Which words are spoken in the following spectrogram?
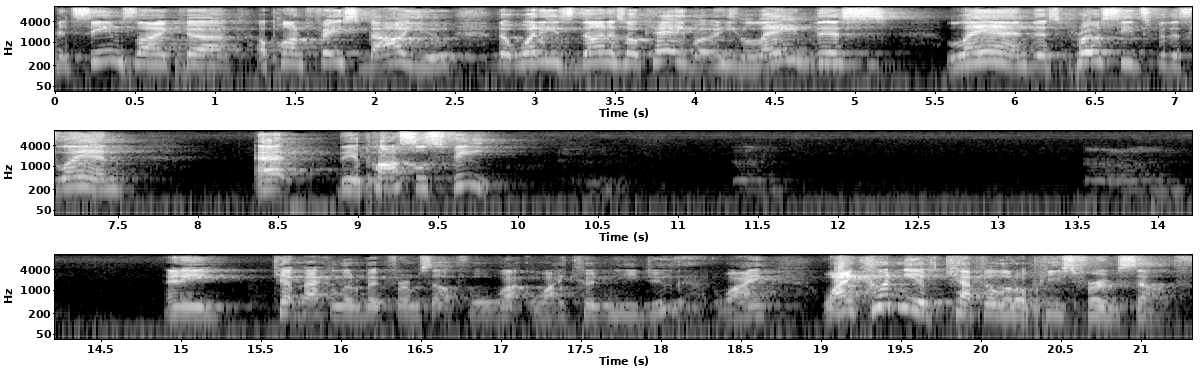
It seems like uh, upon face value that what he's done is okay, but he laid this land, this proceeds for this land, at the apostles' feet. And he kept back a little bit for himself. Well, why, why couldn't he do that? Why, why couldn't he have kept a little piece for himself?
